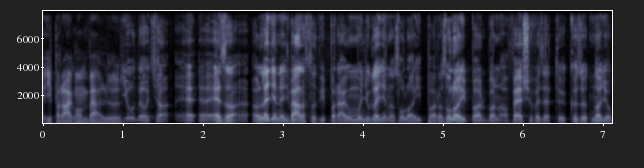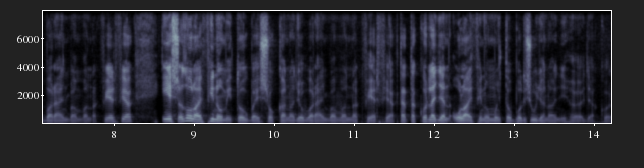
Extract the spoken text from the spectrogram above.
iparágon belül. Jó, de hogyha e- ez a, legyen egy választott iparágunk, mondjuk legyen az olajipar. Az olajiparban a felsővezetők között nagyobb arányban vannak férfiak, és az olajfinomítókban is sokkal nagyobb arányban vannak férfiak. Tehát akkor legyen olajfinomítóból is ugyanannyi hölgy akkor.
